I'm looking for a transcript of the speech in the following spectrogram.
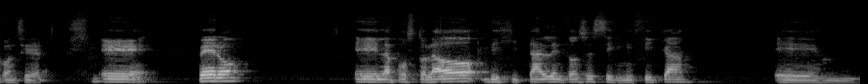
considerar. Eh, pero el apostolado digital entonces significa em,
